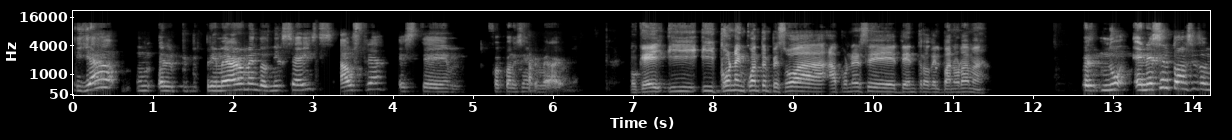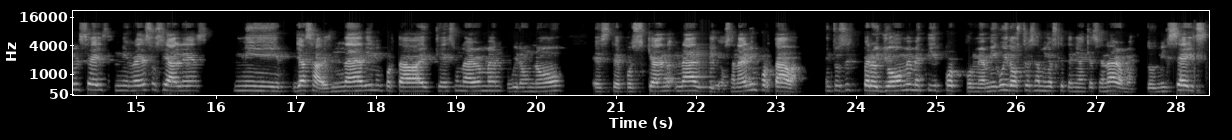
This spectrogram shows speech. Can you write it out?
Y ya, el primer Ironman 2006, Austria, este, fue cuando hice mi primer Ironman. Ok, ¿y, y Kona en cuánto empezó a, a ponerse dentro del panorama? Pues no, en ese entonces, 2006, ni redes sociales, ni, ya sabes, nadie le importaba qué es un Ironman, we don't know, este, pues que nadie, o sea, nadie le importaba. Entonces, pero yo me metí por, por mi amigo y dos, tres amigos que tenían que hacer Ironman. 2006,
